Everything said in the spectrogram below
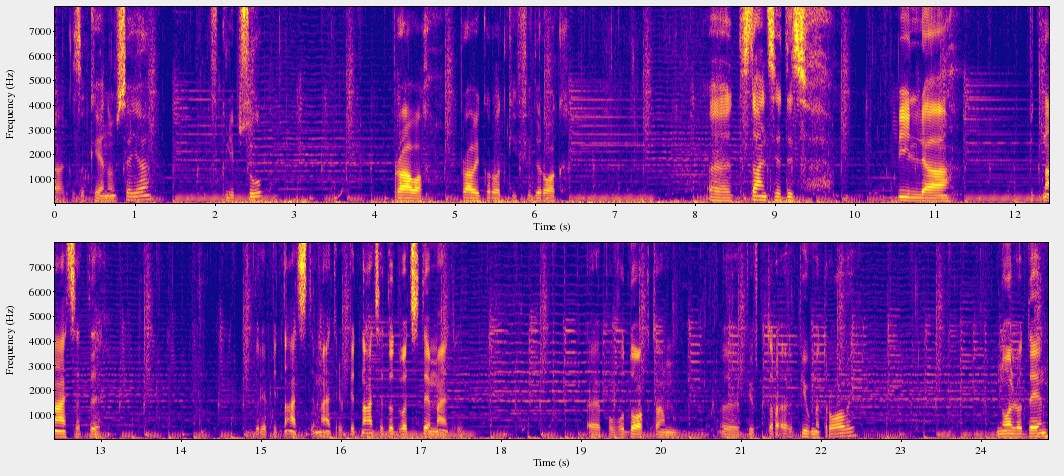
Так, закинувся я в кліпсу. Права, правий короткий фідерок. Е, дистанція десь біля 15 біля 15 метрів, 15 до 20 метрів. Е, поводок там е, півтора, півметровий, 0,1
